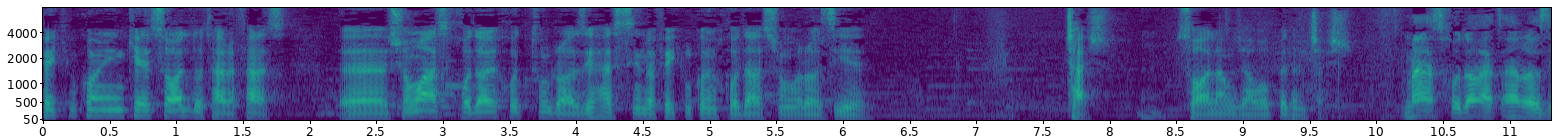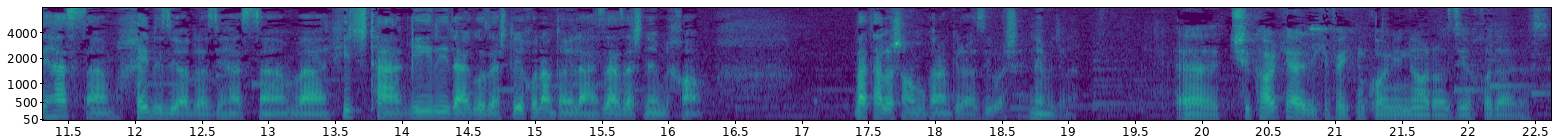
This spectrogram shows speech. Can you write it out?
فکر می‌کنین که سوال دو طرفه است. شما از خدای خودتون راضی هستین و فکر می‌کنین خدا از شما راضیه. چشم. سوالمو جواب بدن چشم. من از خدا قطعا راضی هستم خیلی زیاد راضی هستم و هیچ تغییری در گذشته خودم تا این لحظه ازش نمی‌خوام. و تلاشمو می‌کنم که راضی باشه. نمی‌دونم. چی کار کردی که فکر می‌کنی ناراضی خدا هست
